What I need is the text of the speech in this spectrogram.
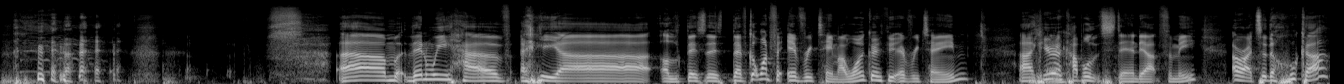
um. Then we have a. Uh, a there's, there's, they've got one for every team. I won't go through every team. Uh, Here are a couple that stand out for me. All right. So the hooker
